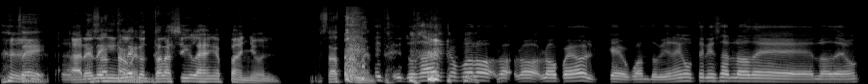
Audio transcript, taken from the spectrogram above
Sí, arena en inglés con exactamente. todas las siglas en español. Exactamente. Y, y tú sabes que fue lo, lo- peor, que cuando vienen a utilizar lo de lo de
